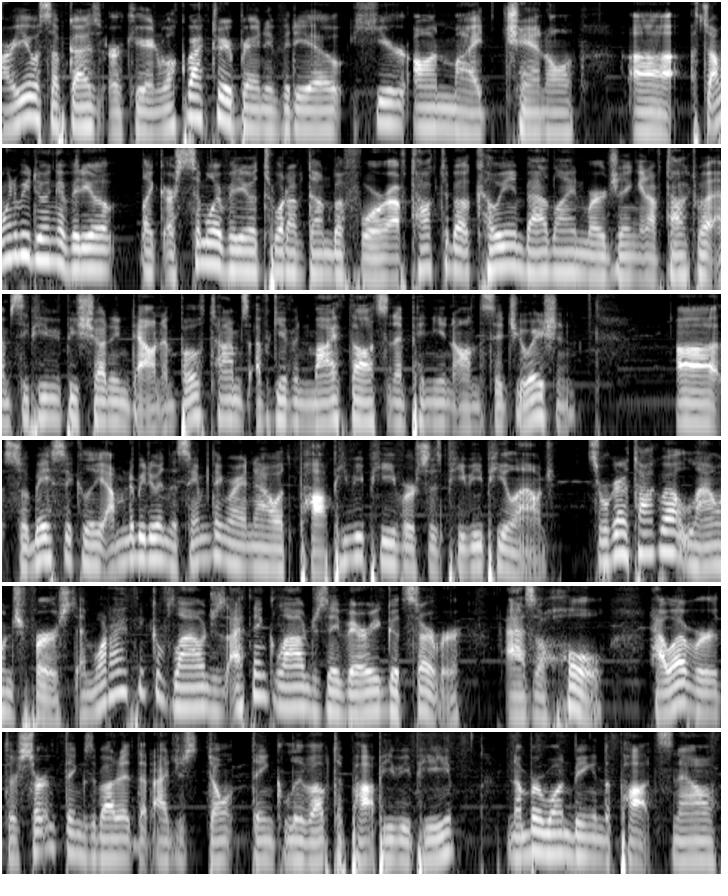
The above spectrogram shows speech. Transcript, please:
Alright, what's up guys, Erk here, and welcome back to a brand new video here on my channel. Uh, so I'm going to be doing a video, like a similar video to what I've done before. I've talked about Kohi and Badlion merging, and I've talked about MCPVP shutting down, and both times I've given my thoughts and opinion on the situation. Uh, so basically, I'm going to be doing the same thing right now with PotPvP versus PvP Lounge. So we're going to talk about Lounge first, and what I think of Lounge is I think Lounge is a very good server as a whole. However, there's certain things about it that I just don't think live up to PotPvP. Number one being in the pots. Now,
